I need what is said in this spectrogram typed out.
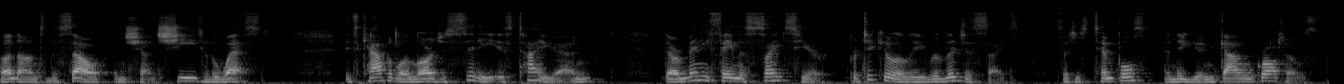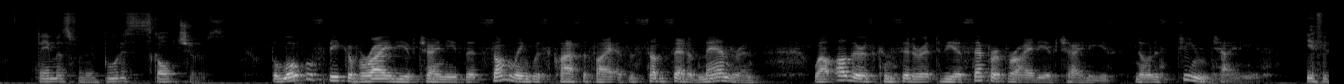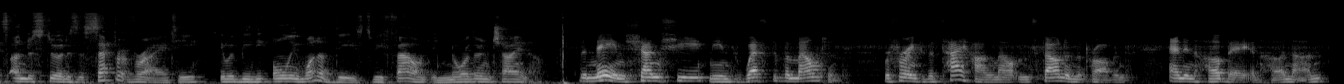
Henan to the south, and Shaanxi to the west. Its capital and largest city is Taiyuan. There are many famous sites here, particularly religious sites, such as temples and the Yungang grottos, famous for their Buddhist sculptures. The locals speak a variety of Chinese that some linguists classify as a subset of Mandarin, while others consider it to be a separate variety of Chinese known as Jin Chinese. If it's understood as a separate variety, it would be the only one of these to be found in northern China. The name Shanxi means west of the mountains, referring to the Taihang Mountains found in the province and in Hebei and Henan.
